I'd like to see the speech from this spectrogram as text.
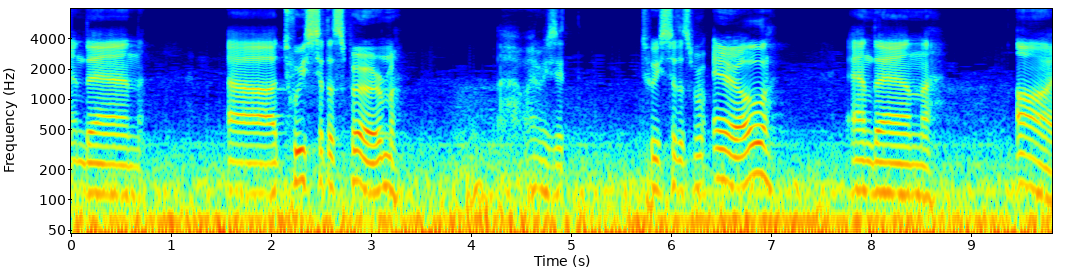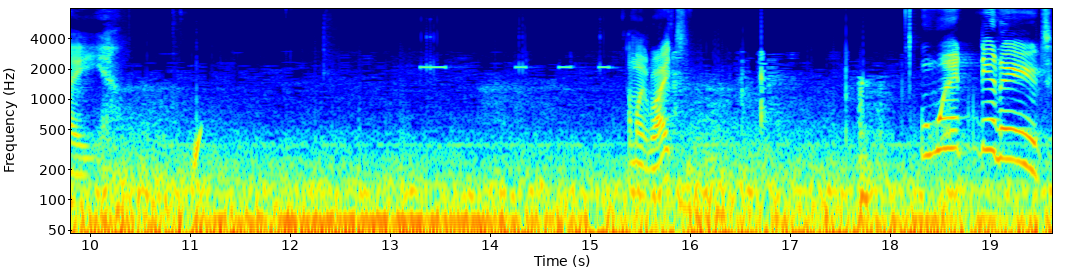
and then uh, twisted sperm. Uh, where is it? Twisted sperm L, and then I. Am I right? We did it!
